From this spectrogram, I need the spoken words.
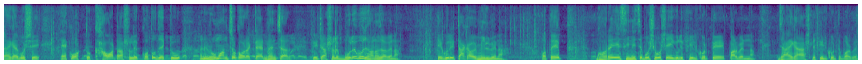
জায়গায় বসে এক ওয়াক্ত খাওয়াটা আসলে কত যে একটু মানে রোমাঞ্চকর একটা অ্যাডভেঞ্চার এটা আসলে বলে বোঝানো যাবে না। এগুলি টাকাও মিলবে না। অতএব ঘরে এসি নিচে বসে বসে এইগুলি ফিল করতে পারবেন না। জায়গা আসলে ফিল করতে পারবেন।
